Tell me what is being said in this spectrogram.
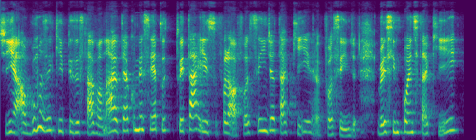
Tinha algumas equipes estavam lá, eu até comecei a twittar isso. Falei, ó, Force India tá aqui, Force India, Racing Point está aqui,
